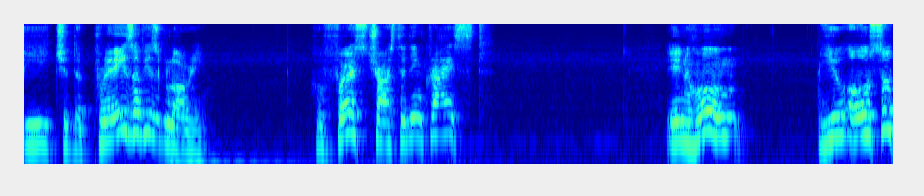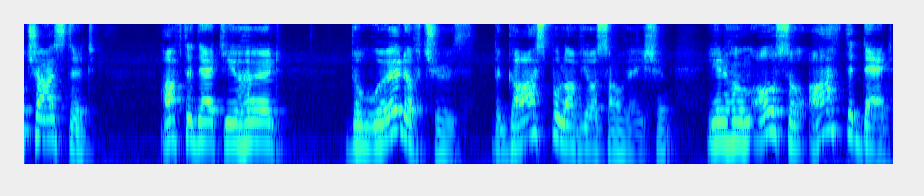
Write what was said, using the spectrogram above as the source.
be to the praise of His glory, who first trusted in Christ, in whom you also trusted. After that, you heard the word of truth, the gospel of your salvation, in whom also after that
